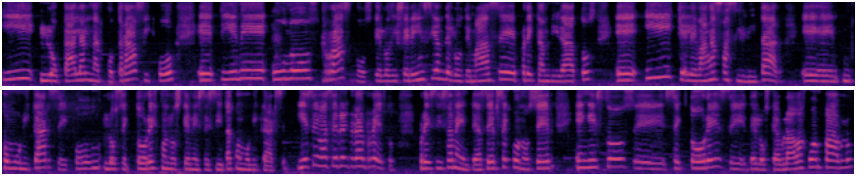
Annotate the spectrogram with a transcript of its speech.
y local al narcotráfico tráfico eh, tiene unos rasgos que lo diferencian de los demás eh, precandidatos eh, y que le van a facilitar comunicarse con los sectores con los que necesita Y ese va a ser el gran reto, precisamente, hacerse conocer en estos sectores de los que hablaba Juan Pablo,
